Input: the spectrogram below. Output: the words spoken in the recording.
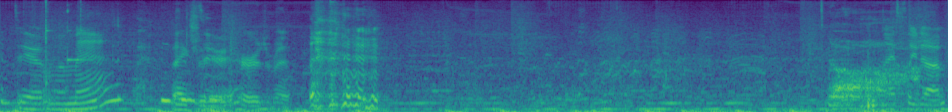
You can do it, my man. You Thanks for do the it. encouragement. Oh, nicely done.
